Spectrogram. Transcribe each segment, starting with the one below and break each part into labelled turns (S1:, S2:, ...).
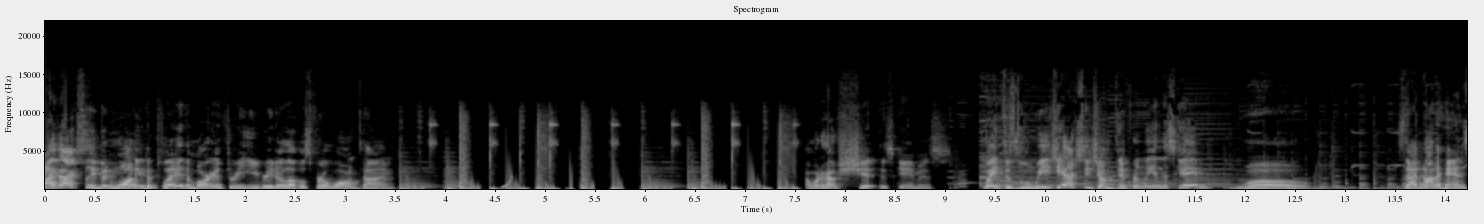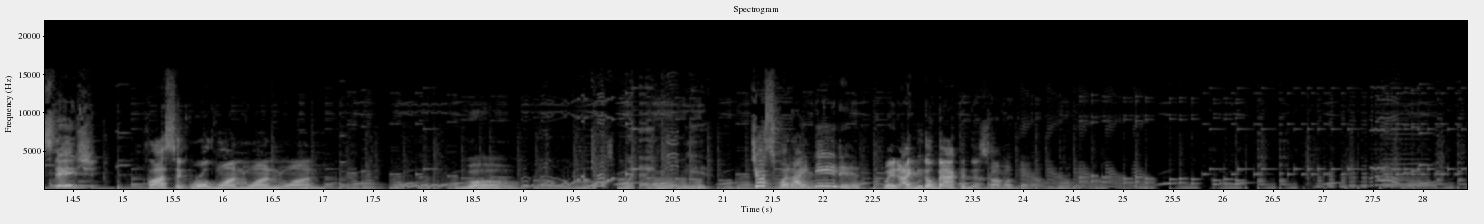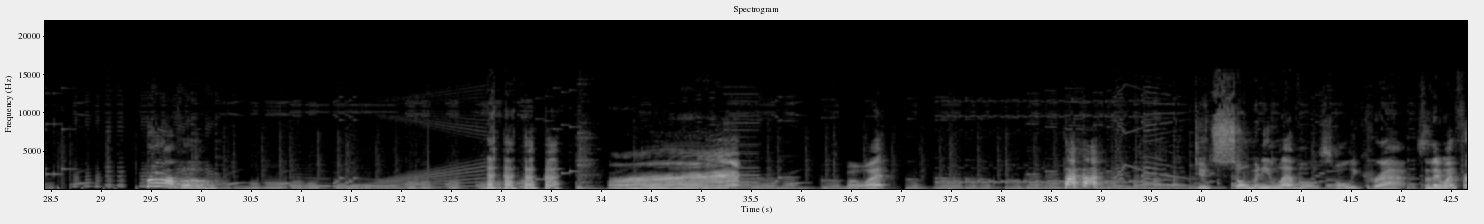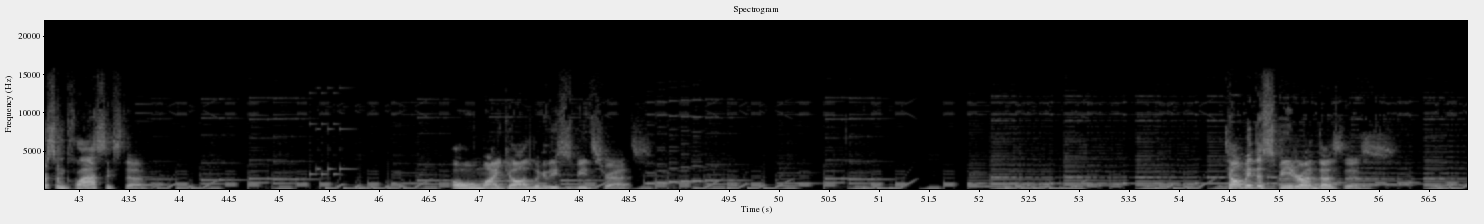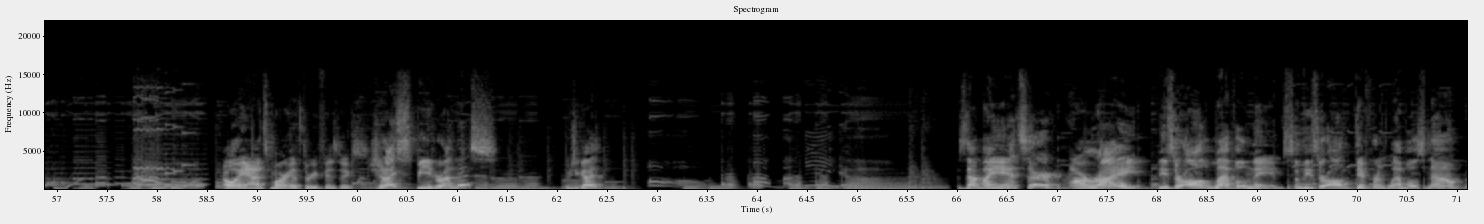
S1: I've actually been wanting to play the Mario 3 e-reader levels for a long time. I wonder how shit this game is. Wait, does Luigi actually jump differently in this game? Whoa. Is that not a hand stage? Classic World 111. Whoa.
S2: Just what I needed.
S1: Just what I needed. Wait, I can go back in this, so I'm okay.
S2: Bravo.
S1: Whoa, what? Dude, so many levels. Holy crap. So they went for some classic stuff. Oh my god, look at these speed strats. Tell me the speedrun does this. Oh yeah, it's Mario 3 physics. Should I speedrun this? Would you guys... Is that my answer? All right. These are all level names. So these are all different levels now?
